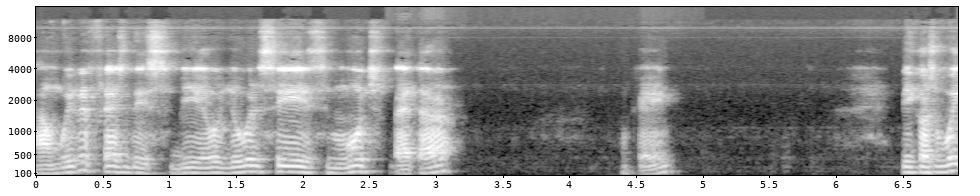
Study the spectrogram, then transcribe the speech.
and we refresh this view, you will see it's much better, okay, because we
